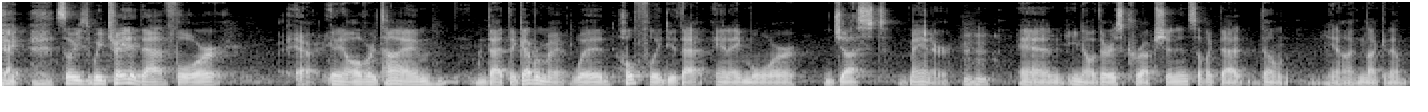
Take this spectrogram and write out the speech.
right. So we, we traded that for, uh, you know, over time that the government would hopefully do that in a more just manner. And, you know, there is corruption and stuff like that. Don't, you know, I'm not going to,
